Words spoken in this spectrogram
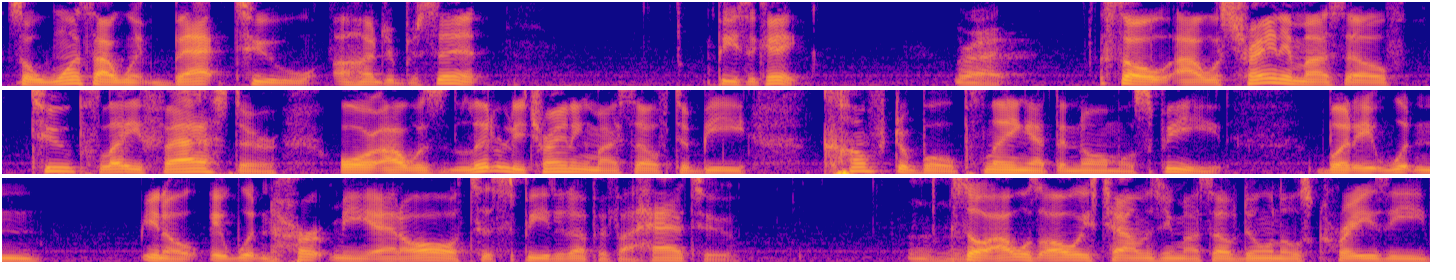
So once I went back to 100%, piece of cake. Right. So I was training myself to play faster, or I was literally training myself to be comfortable playing at the normal speed, but it wouldn't, you know, it wouldn't hurt me at all to speed it up if I had to. Mm-hmm. So I was always challenging myself doing those crazy.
